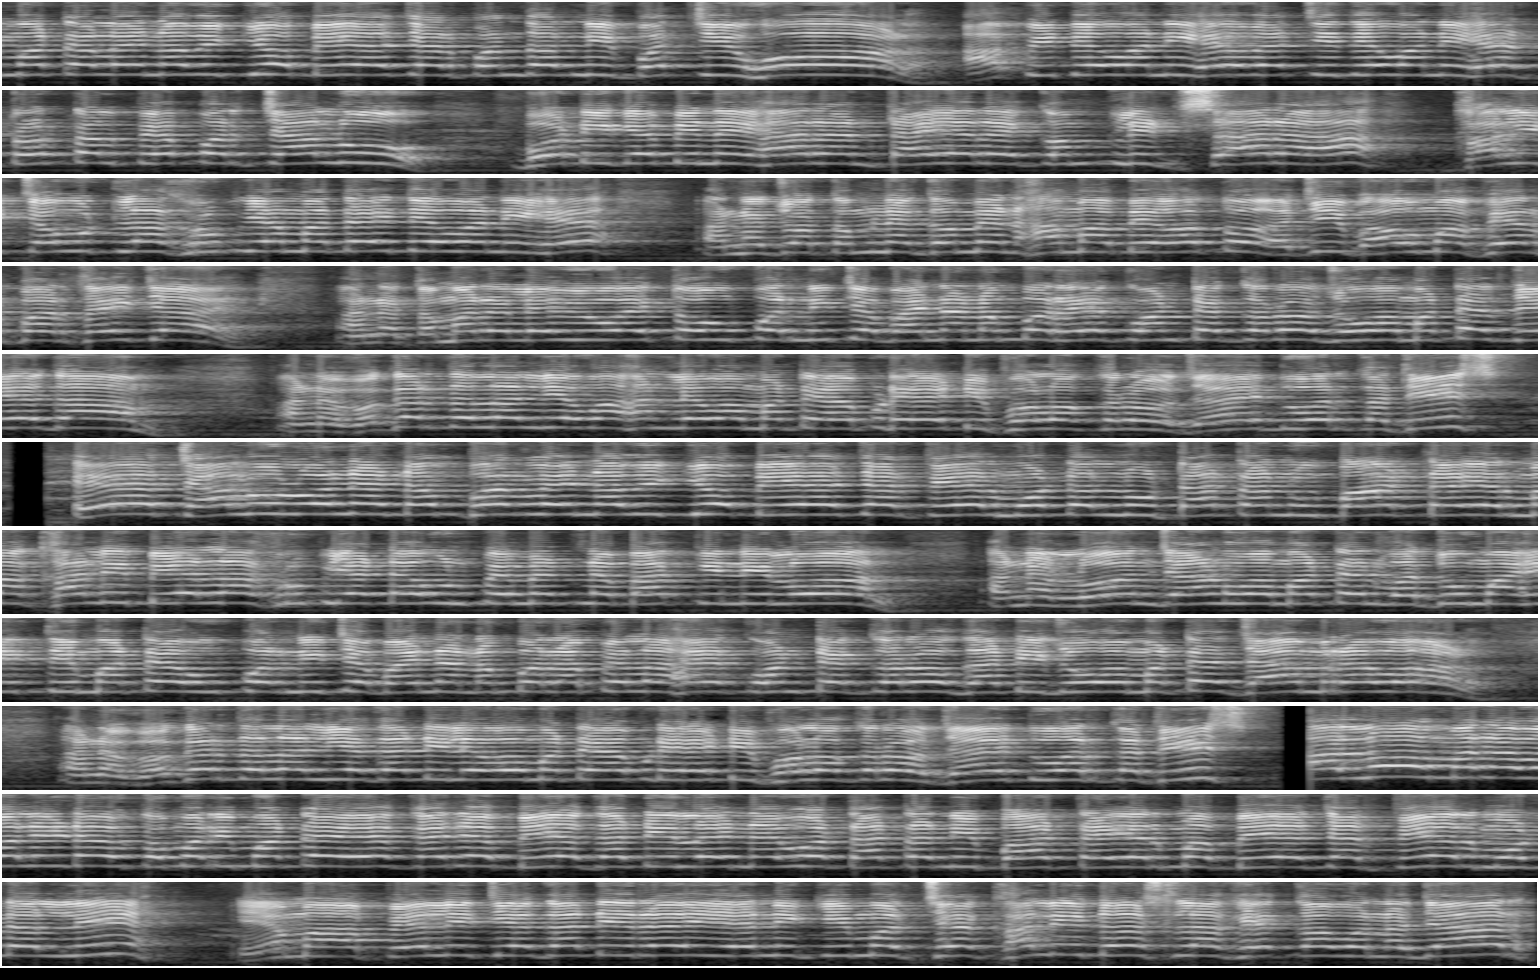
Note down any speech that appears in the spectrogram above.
તમારી માટે લઈને આવી ગયો બે હજાર પંદરની પચી હોળ. આપી દેવાની હે, વેચી દેવાની હે ટોટલ પેપર ચાલુ. બોડી કેબિન હારા ટાયર કમ્પ્લીટ સારા. ખાલી ચૌદ લાખ રૂપિયામાં દઈ દેવાની હે. અને જો તમને ગમે ને હામાં બે હતો, હજી ભાવમાં ફેરફાર થઈ જાય. અને તમારે લેવી હોય તો ઉપર નીચે ભાઈના નંબર હે કોન્ટેક કરો, જોવા માટે દેગામ અને વગર દલાલીએ વાહન લેવા માટે આપણે આઈડી ફોલો કરો. જય દ્વારકાધીશ. એ ચાલુ લોને ડમ્ફર લઈને આવી ગયો બે હજાર તેર મોડલનું ટાટાનું બાર ટાયરમાં ખાલી બે લાખ રૂપિયા ડાઉન પેમેન્ટ ને બાકીની લોન અને લોન જાણવા માટે વધુ માહિતી માટે ઉપર નીચે ભાઈના નંબર આપેલા હે કોન્ટેક કરો ગાડી જોવા માટે, જામ રાવળ. અને વગર દલાલીએ ગાડી લેવા માટે આપણે આઈડી ફોલો કરો. જય દ્વારકાધીશ. હાલો, મારા વાલીડાઓ, તમારી માટે એક બે ગાડી લઈને આવ્યો ટાટાની બાર ટાયરમાં બે હજાર તેર મોડલની. એમાં પેલી જે ગાડી રહી એની કિંમત છે ખાલી દસ લાખ એકાવન હજાર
